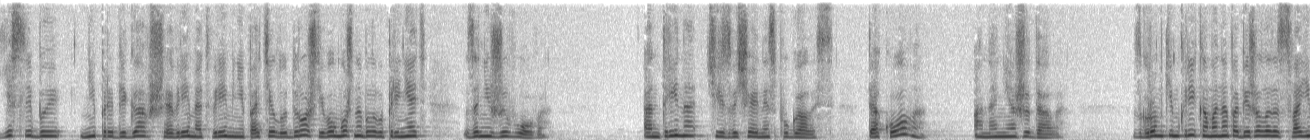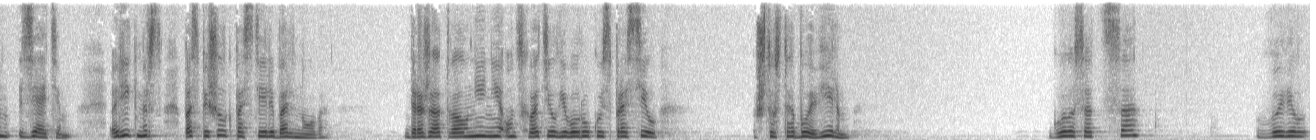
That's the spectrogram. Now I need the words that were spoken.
Если бы не пробегавшая время от времени по телу дрожь, его можно было бы принять за неживого. Антрина чрезвычайно испугалась. Такого она не ожидала. С громким криком она побежала за своим зятем. Рикмерс поспешил к постели больного. Дрожа от волнения, он схватил его руку и спросил, «Что с тобой, Вильм?» Голос отца вывел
